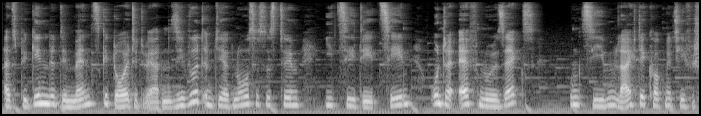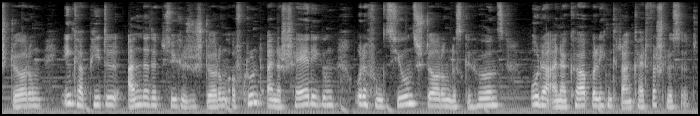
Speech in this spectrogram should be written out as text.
als beginnende Demenz gedeutet werden. Sie wird im Diagnosesystem ICD-10 unter F06 Punkt 7 Leichte kognitive Störung in Kapitel Andere psychische Störung aufgrund einer Schädigung oder Funktionsstörung des Gehirns oder einer körperlichen Krankheit verschlüsselt.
